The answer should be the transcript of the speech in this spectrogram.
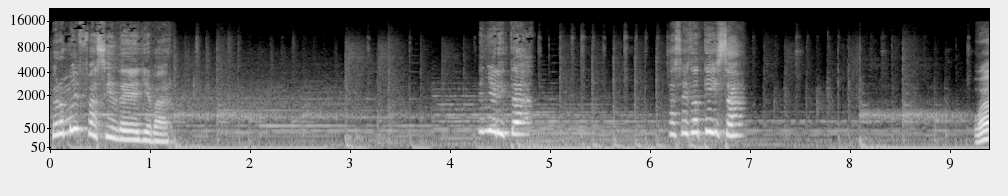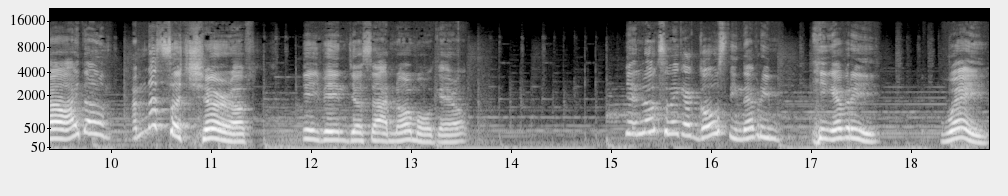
Pero muy fácil de llevar. Señorita... Sacerdotisa. Well, I don't... I'm not so sure of being just a normal girl. She looks like a ghost in every... in every way.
